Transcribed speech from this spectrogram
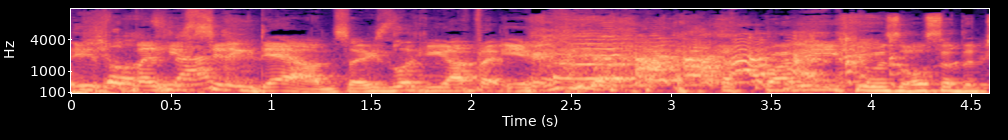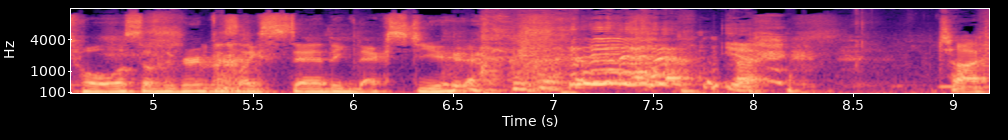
he's, short but he's stack. sitting down, so he's looking up at you. Buddy, who was also the tallest of the group, is like standing next to you. yeah. Tuck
